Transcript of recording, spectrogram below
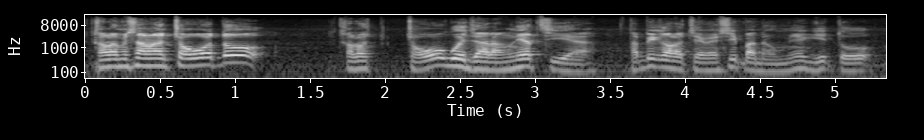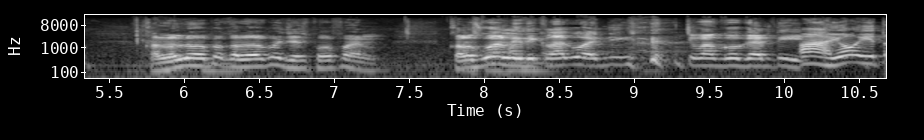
kalau misalnya cowok tuh kalau cowok gue jarang lihat sih ya. Tapi kalau cewek sih pada umumnya gitu. Kalau lu apa? Kalau apa just for fun kalau gua lirik lagu anjing cuma gua ganti ah yo itu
